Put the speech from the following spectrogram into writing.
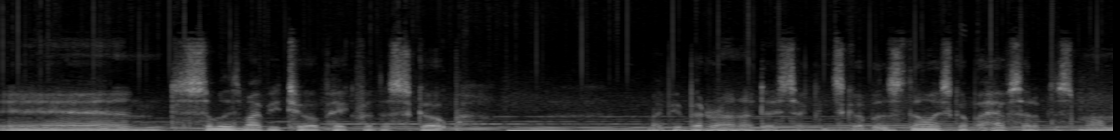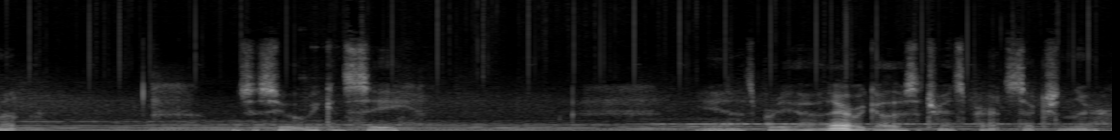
And some of these might be too opaque for the scope. Might be better on a dissecting scope, but this is the only scope I have set up this moment. Let's just see what we can see. Yeah, that's pretty, uh, there we go, there's a transparent section there.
